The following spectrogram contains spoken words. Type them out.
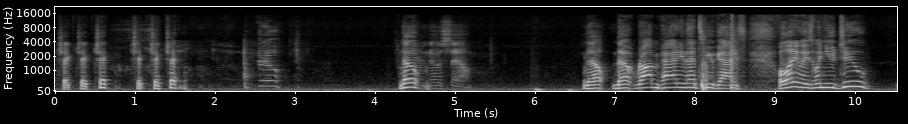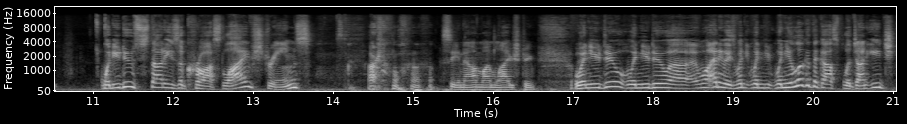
Check, check, check, check, check, check. True. Nope. No sound. No, no, Rob and Patty, that's you guys. Well, anyways, when you do when you do studies across live streams, or, see now I'm on live stream. When you do when you do uh, well, anyways, when when you when you look at the Gospel of John, each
